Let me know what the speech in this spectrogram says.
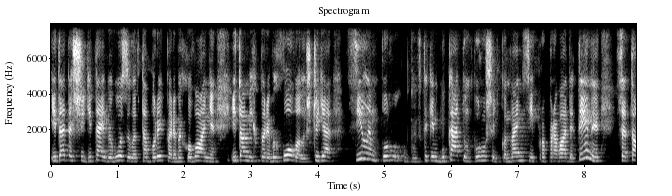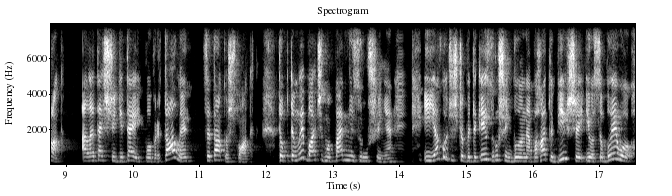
І те, те, що дітей вивозили в табори перевиховання і там їх перевиховували, що є цілим пору таким букетом порушень конвенції про права дитини, це так. Але те, що дітей повертали, це також факт. Тобто, ми бачимо певні зрушення, і я хочу, щоб таких зрушень було набагато більше, і особливо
